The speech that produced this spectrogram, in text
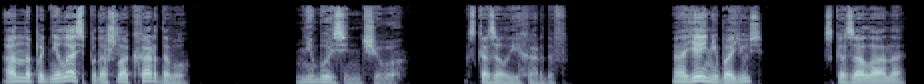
Анна поднялась, подошла к Хардову. — Не бойся ничего, — сказал ей Хардов. — А я и не боюсь, — сказала она.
